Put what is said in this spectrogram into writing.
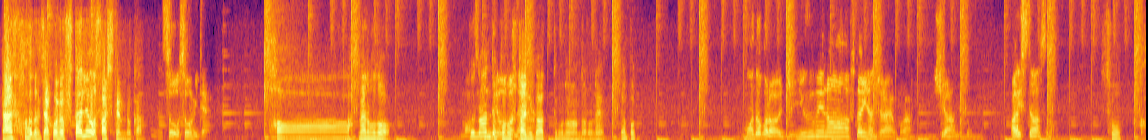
なるほど。じゃあこれ2人を指してんのか。そうそうみたい。はあ、なるほど。まあこれなんでこの2人。がってことなんだろうね。やっぱ、なまあだから、じ有名な2人なんじゃないのかな？知らんけど。アイスダンスの。そうか。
